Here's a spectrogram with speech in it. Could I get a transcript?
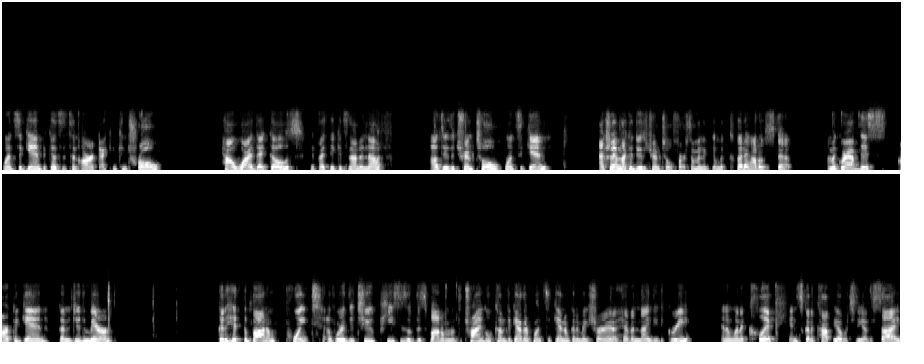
Once again, because it's an arc, I can control how wide that goes. If I think it's not enough, I'll do the trim tool once again. Actually, I'm not gonna do the trim tool first. I'm gonna, I'm gonna cut out a step. I'm gonna grab this arc again, gonna do the mirror, gonna hit the bottom point of where the two pieces of this bottom of the triangle come together. Once again, I'm gonna make sure I have a 90 degree and I'm gonna click and it's gonna copy over to the other side.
